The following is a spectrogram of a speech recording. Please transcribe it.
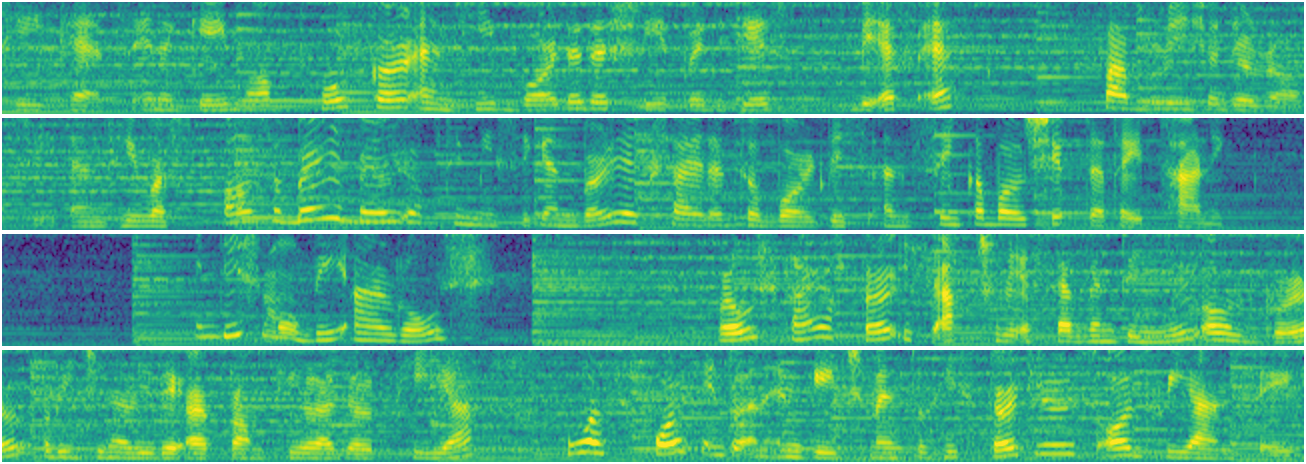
tickets in a game of poker and he boarded the ship with his BFF Fabrizio De Rossi and he was also very very optimistic and very excited to board this unsinkable ship the Titanic. This movie, uh, Rose Rose's character is actually a 17-year-old girl. Originally, they are from Philadelphia, who was forced into an engagement to his 30 years old fiance.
